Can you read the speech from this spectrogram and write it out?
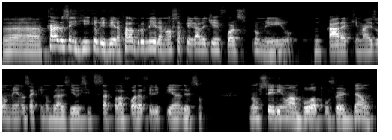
Uh, Carlos Henrique Oliveira, fala Bruneira, nossa pegada de reforços para o meio, um cara que mais ou menos aqui no Brasil e se destacou lá fora é o Felipe Anderson. Não seria uma boa para o Verdão?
